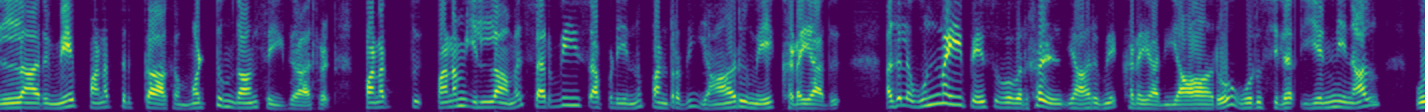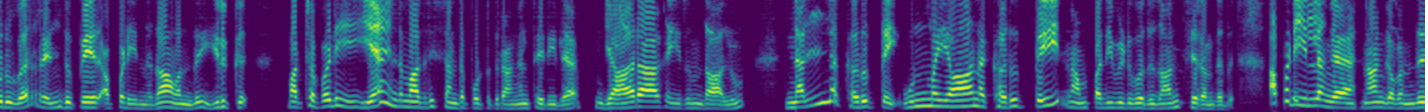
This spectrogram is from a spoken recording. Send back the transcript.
எல்லாருமே பணத்திற்காக மட்டும்தான் செய்கிறார்கள். பணத்து பணம் இல்லாமல் சர்வீஸ் அப்படின்னு பண்ணுறது யாருமே கிடையாது. அதில் உண்மை பேசுபவர்கள் யாருமே கிடையாது. யாரோ ஒரு சிலர் எண்ணினால் ஒருவர் ரெண்டு பேர் அப்படின்னு தான் வந்து இருக்குது மற்றபடி ஏன் இந்த மாதிரி சண்டை போட்டுக்கிறாங்கன்னு தெரியல. யாராக இருந்தாலும் நல்ல கருத்தை உண்மையான கருத்தை நாம் பதிவிடுவது தான் சிறந்தது. அப்படி இல்லைங்க. நாங்கள் வந்து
